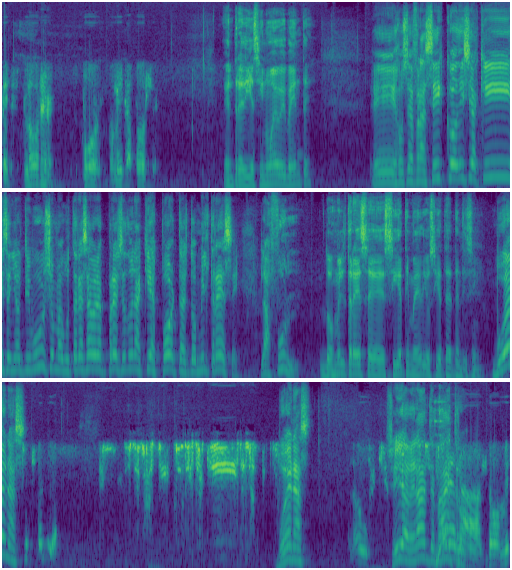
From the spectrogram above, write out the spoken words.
Explorer Sport 2014. Entre 19 y 20. Eh, José Francisco dice aquí, señor Tiburcio, me gustaría saber el precio de una Kia Sportage 2013, la full. 2013, 7 y medio, 7.75. Buenas. Buenas. Hello. Sí, adelante, maestro. Buena, 2000.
